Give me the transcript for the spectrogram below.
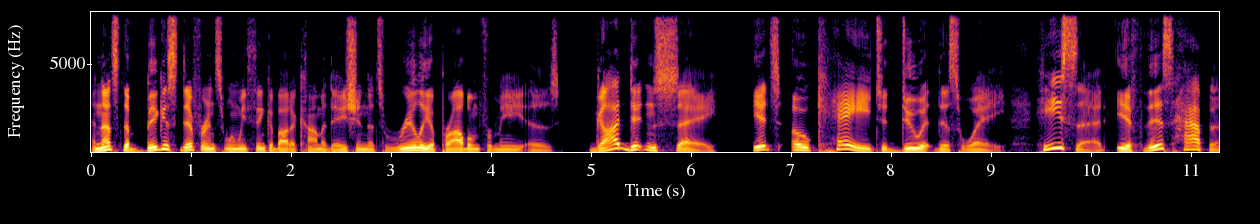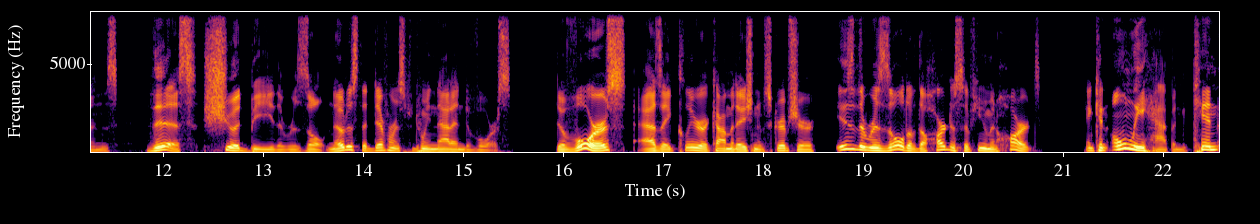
And that's the biggest difference when we think about accommodation that's really a problem for me is God didn't say it's okay to do it this way. He said, if this happens, this should be the result. Notice the difference between that and divorce. Divorce, as a clear accommodation of Scripture, is the result of the hardness of human hearts and can only happen, can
